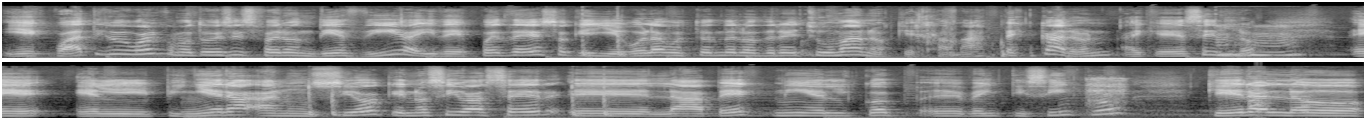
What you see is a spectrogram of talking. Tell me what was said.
y es cuático igual, como tú dices, fueron 10 días y después de eso que llegó la cuestión de los derechos humanos, que jamás pescaron, hay que decirlo, eh, el Piñera anunció que no se iba a hacer eh, la APEC ni el COP25, que eran lo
